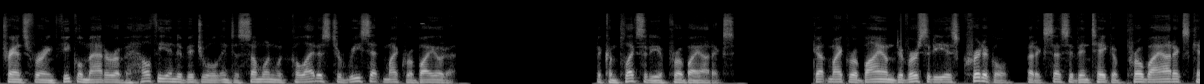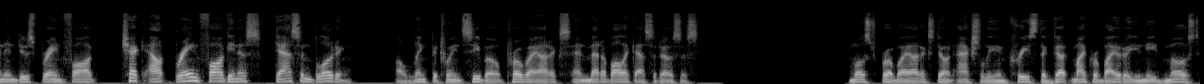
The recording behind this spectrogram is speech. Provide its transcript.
transferring fecal matter of a healthy individual into someone with colitis to reset microbiota. The complexity of probiotics. Gut microbiome diversity is critical, but excessive intake of probiotics can induce brain fog. Check out brain fogginess, gas, and bloating. A link between SIBO probiotics and metabolic acidosis. Most probiotics don't actually increase the gut microbiota you need most,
